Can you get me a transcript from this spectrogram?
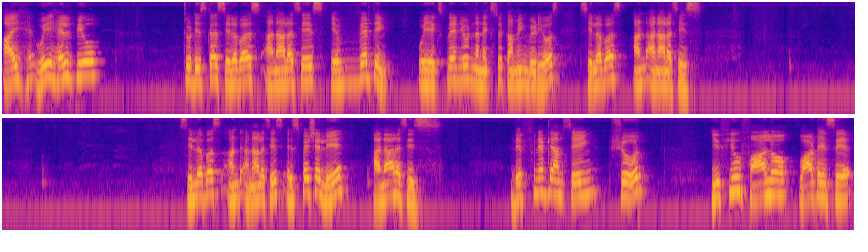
I we help you to discuss syllabus analysis everything. We explain you in the next coming videos syllabus and analysis. Syllabus and analysis especially analysis. Definitely i am saying sure if you follow what i say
